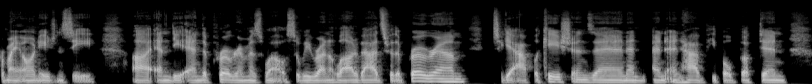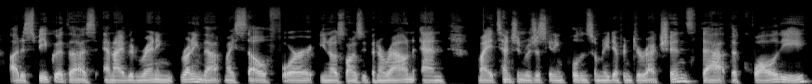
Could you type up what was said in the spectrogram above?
for my own agency uh, and the and the program as well. So we run a lot of ads for the program to get applications in and and, and have people booked in uh, to speak with us. And I've been running running that myself for you know as long as we've been around. And my attention was just getting pulled in so many different directions that the quality,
